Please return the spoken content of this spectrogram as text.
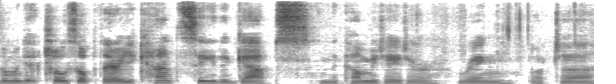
So when we get close up there, you can't see the gaps in the commutator ring, but uh,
